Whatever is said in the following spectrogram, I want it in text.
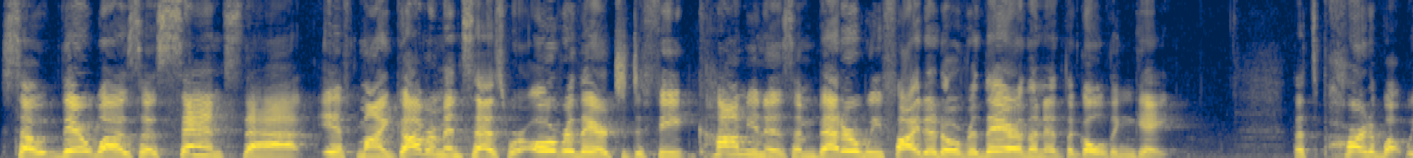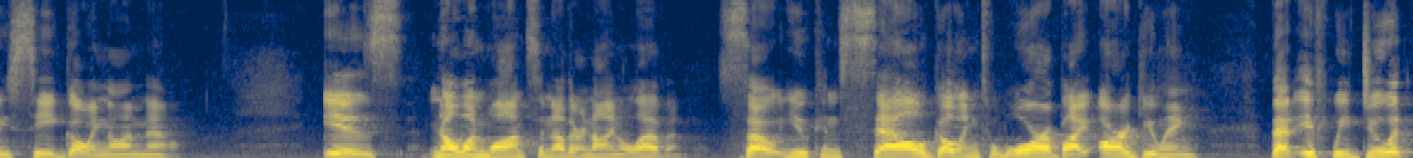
So there was a sense that if my government says we're over there to defeat communism, better we fight it over there than at the Golden Gate. That's part of what we see going on now is no one wants another 9-11. So you can sell going to war by arguing that if we do it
